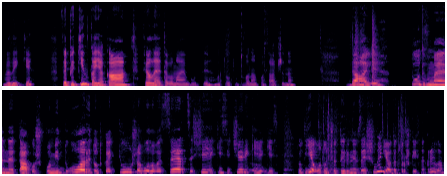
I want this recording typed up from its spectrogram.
великі. Це пекінка, яка фіолетова має бути. Ото тут вона посаджена. Далі, тут в мене також помідори, тут Катюша, волове серце, ще якісь і черіки якісь. Тут є, отут чотири не взайшли, я отак трошки їх накрила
